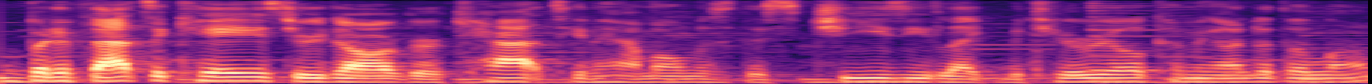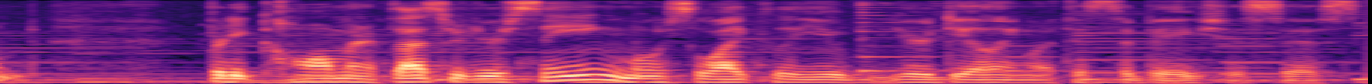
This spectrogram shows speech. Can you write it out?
But if that's the case, your dog or cat's gonna have almost this cheesy like material coming onto the lump. Pretty common. If that's what you're seeing, most likely you're dealing with a sebaceous cyst.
